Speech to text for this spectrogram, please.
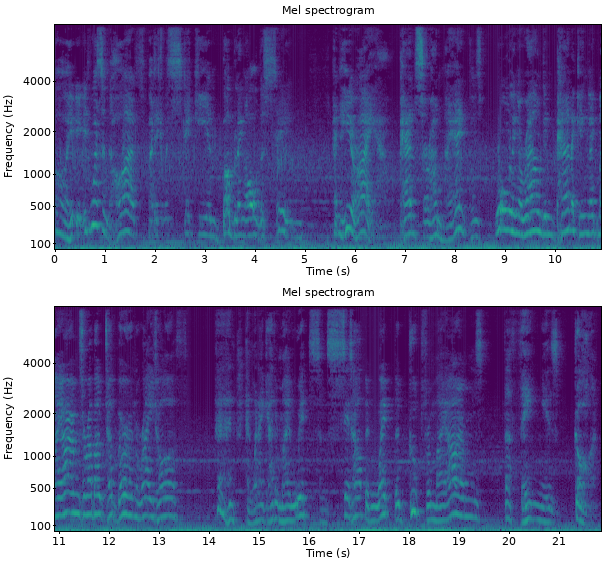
Oh, it, it wasn't hot, but it was sticky and bubbling all the same. And here I am, pants around my ankles, rolling around and panicking like my arms are about to burn right off. And, and when I gather my wits and sit up and wipe the goop from my arms, the thing is gone.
